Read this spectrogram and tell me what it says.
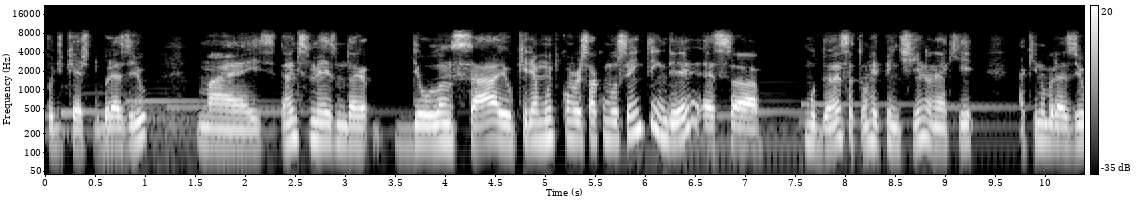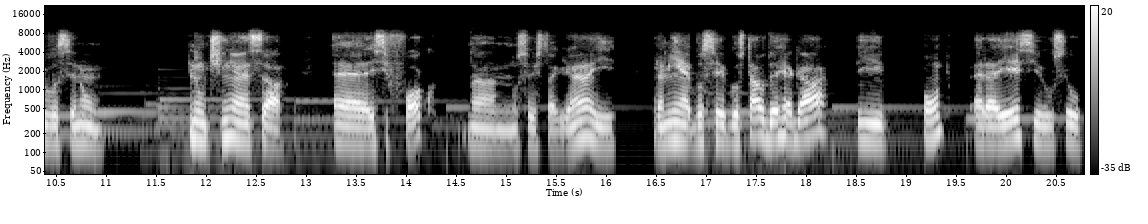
podcast do Brasil, mas antes mesmo da, de eu lançar, eu queria muito conversar com você, entender essa mudança tão repentina, né? Aqui, aqui no Brasil você não, não tinha essa, é, esse foco na, no seu Instagram e para mim é você gostava do RH e ponto, era esse o seu,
